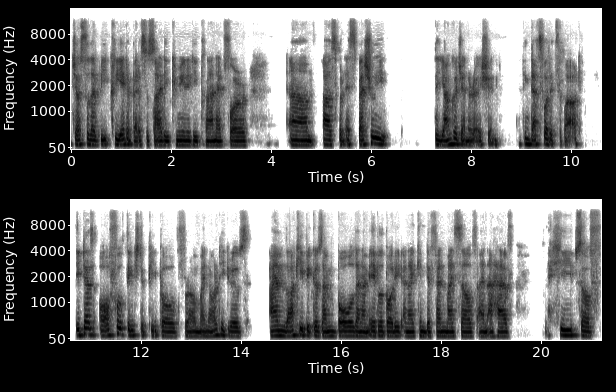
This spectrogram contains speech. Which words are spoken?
just so that we create a better society community planet for um, us but especially the younger generation. I think that's what it's about. It does awful things to people from minority groups. I'm lucky because i'm bold and i'm able-bodied and i can defend myself and i have heaps of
